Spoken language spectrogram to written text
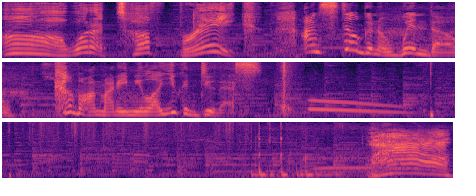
Oh, what a tough break. I'm still gonna win, though. Come on, Mighty Mila. You can do this. Wow!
